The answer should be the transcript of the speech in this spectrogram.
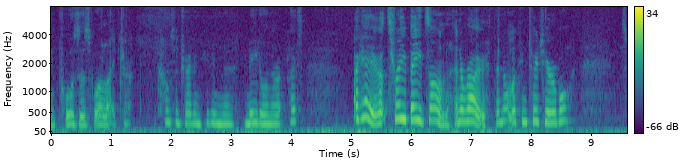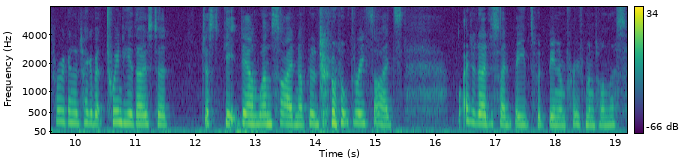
And pauses while I concentrate on getting the needle in the right place. Okay, I've got three beads on in a row. They're not looking too terrible. It's probably going to take about 20 of those to just get down one side and I've got to do it on all three sides. Why did I decide beads would be an improvement on this?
